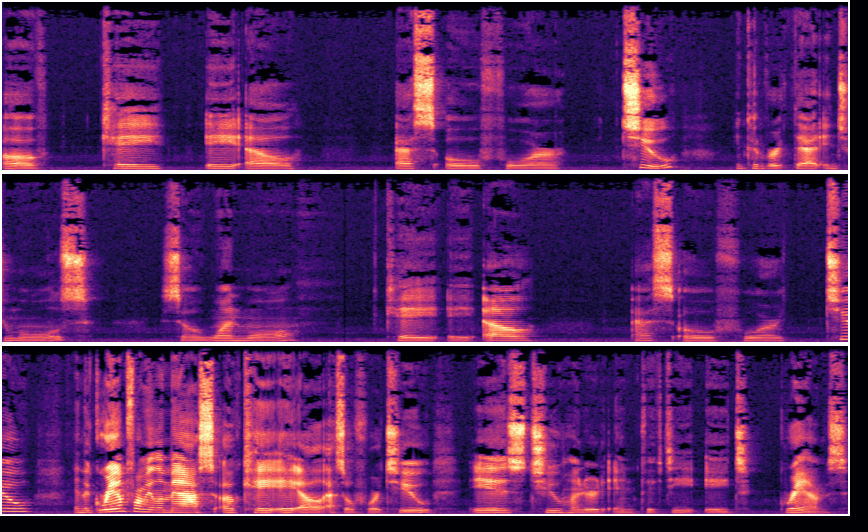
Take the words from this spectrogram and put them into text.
of KAlSO42 and convert that into moles. So 1 mole KAlSO42 and the gram formula mass of KAlSO42 is 258 grams.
